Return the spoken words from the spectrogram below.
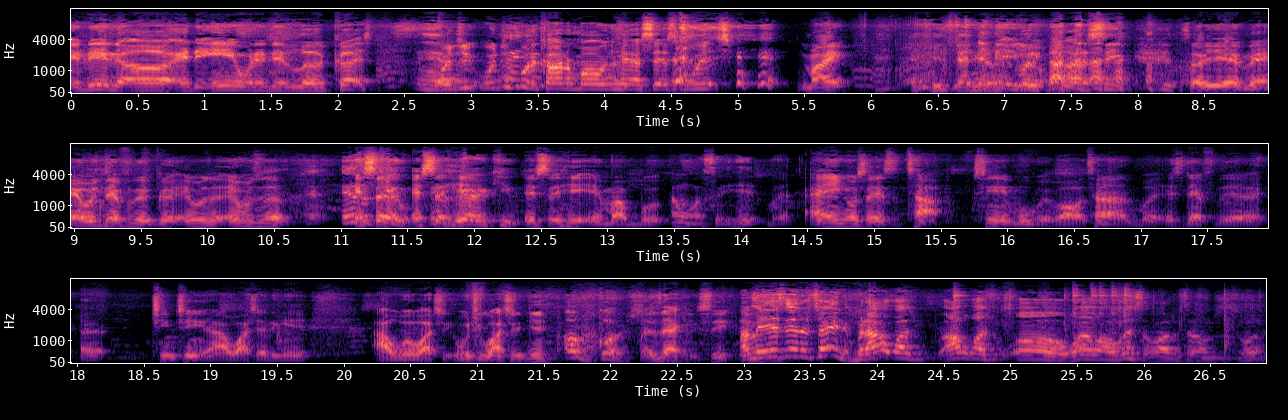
and then uh, at the end when they did a little cuts, Yeah. would you would you put a condom on when you have sex with a witch, Mike? He said, know how to see. So yeah, man, it was definitely a good. It was a, it was a. It was it's cute. A, it's It a was hit. very cute. It's a hit in my book. I don't want to say hit, but I ain't gonna say it's a top ten movie of all time, but it's definitely a, a ching ching. I'll watch that again. I will watch it. Would you watch it again? oh, of course. Exactly. See, I mean, it's entertaining, but I watch I watch uh, Wild Wild West a lot of times as well.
